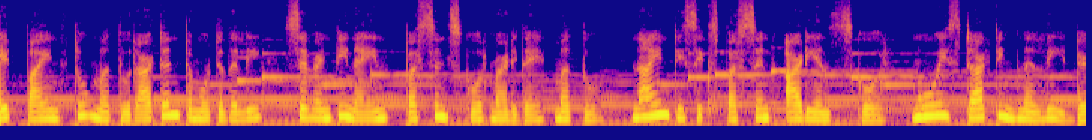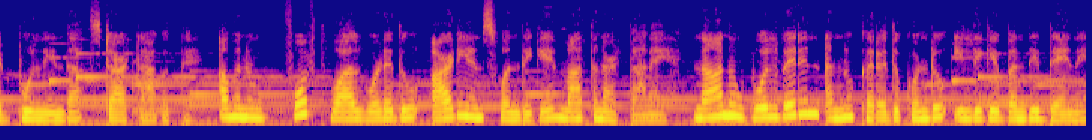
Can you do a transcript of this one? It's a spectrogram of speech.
eight point two ಮತ್ತು ರಾಟನ್ ಟೊಮೊಟೊದಲ್ಲಿ ಸೆವೆಂಟಿ ನೈನ್ ಪರ್ಸೆಂಟ್ ಸ್ಕೋರ್ ಮಾಡಿದೆ ಮತ್ತು ninety six percent audience score movie ಸ್ಟಾರ್ಟಿಂಗ್ನಲ್ಲಿ ಡೆಡ್ ಪೂಲ್ನಿಂದ ಸ್ಟಾರ್ಟ್ ಆಗುತ್ತೆ. ಅವನು ಫೋರ್ತ್ ವಾಲ್ ಒಡೆದು ಆಡಿಯನ್ಸ್ ಒಂದಿಗೆ ಮಾತನಾಡ್ತಾನೆ. ನಾನು ವೊಲ್ವೆರಿನ್ ಅನ್ನು ಕರೆದುಕೊಂಡು ಇಲ್ಲಿಗೆ ಬಂದಿದ್ದೇನೆ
